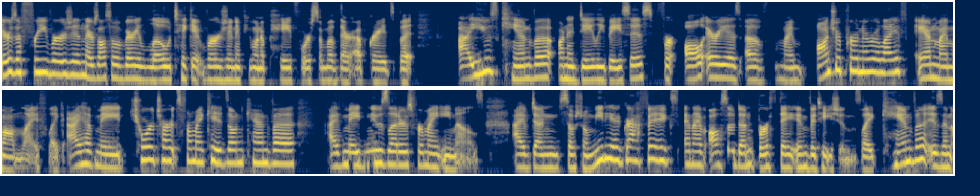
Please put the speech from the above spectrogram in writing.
there's a free version. There's also a very low ticket version if you want to pay for some of their upgrades. But I use Canva on a daily basis for all areas of my entrepreneur life and my mom life. Like I have made chore charts for my kids on Canva. I've made newsletters for my emails. I've done social media graphics and I've also done birthday invitations. Like Canva is an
